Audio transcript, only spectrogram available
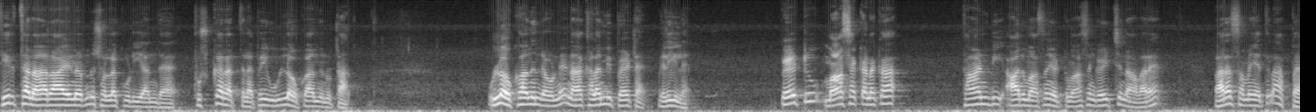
தீர்த்த நாராயணர்னு சொல்லக்கூடிய அந்த புஷ்கரத்தில் போய் உள்ளே உட்காந்துன்னுட்டார் உள்ளே உட்காந்துன்ற உடனே நான் கிளம்பி போயிட்டேன் வெளியில். போயிட்டு மாதக்கணக்காக தாண்டி ஆறு மாதம் எட்டு மாதம் கழித்து நான் வரேன். வர சமயத்தில் அப்போ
